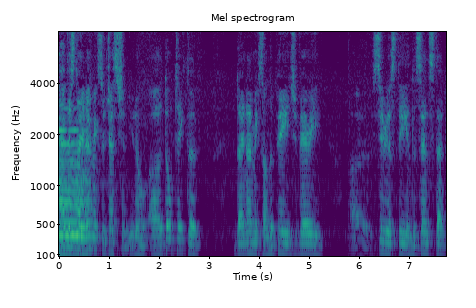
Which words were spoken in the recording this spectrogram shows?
have this dynamic suggestion you know uh, don't take the dynamics on the page very uh, seriously in the sense that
